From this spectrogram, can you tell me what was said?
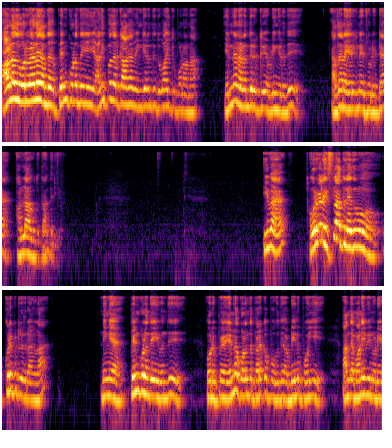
அல்லது ஒருவேளை அந்த பெண் குழந்தையை அழிப்பதற்காக இங்கிருந்து துபாய்க்கு போனானா? என்ன நடந்திருக்கு அப்படிங்கிறது அதான் நான் ஏற்கனவே சொல்லிட்டேன். அல்லாவுக்கு தான் தெரியும். இவன் ஒருவேளை இஸ்லாத்தில் எதுவும் குறிப்பிட்டிருக்கிறாங்களா? நீங்கள் பெண் குழந்தையை வந்து ஒரு பெ என்ன குழந்தை பிறக்க போகுது அப்படின்னு போய் அந்த மனைவியினுடைய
